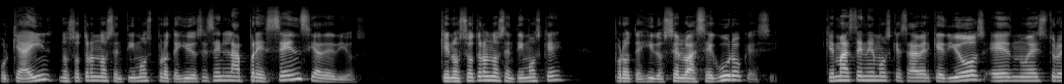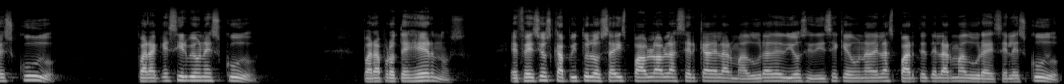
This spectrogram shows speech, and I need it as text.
Porque ahí nosotros nos sentimos protegidos, es en la presencia de Dios que nosotros nos sentimos ¿qué? protegidos, se lo aseguro que sí. ¿Qué más tenemos que saber? Que Dios es nuestro escudo. ¿Para qué sirve un escudo? Para protegernos. Efesios capítulo 6, Pablo habla acerca de la armadura de Dios y dice que una de las partes de la armadura es el escudo.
